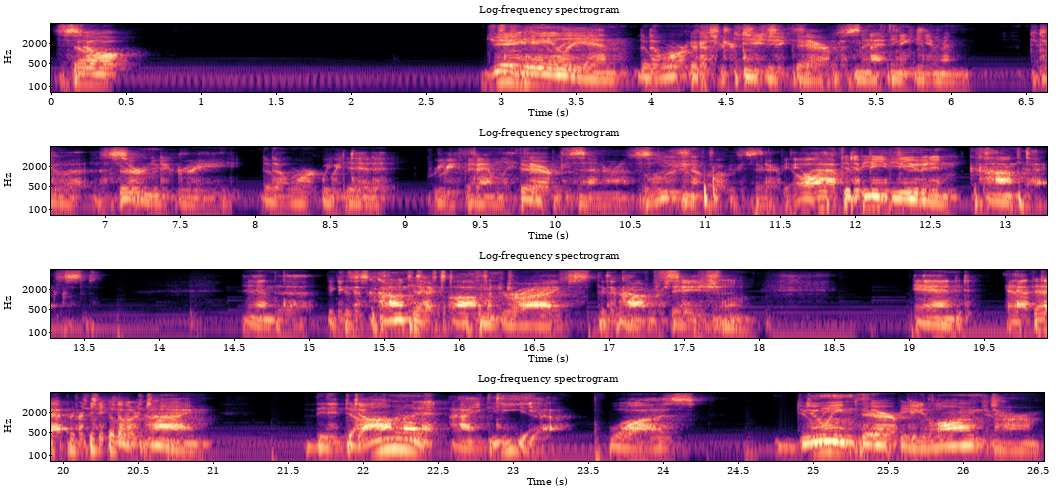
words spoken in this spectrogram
So Jay Haley and the work of strategic therapists, and I think even to a, a certain degree, the work we did at Brief Family Therapy Center on solution-focused therapy, all have to be viewed in context. And uh, because context often drives the conversation. And at that particular time, the dominant idea was doing therapy long-term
